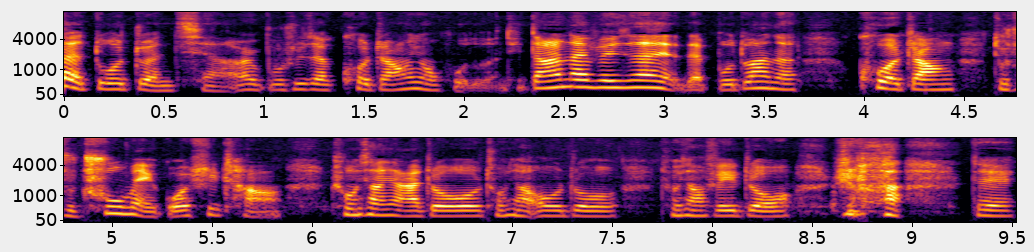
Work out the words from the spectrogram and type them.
再多赚钱，而不是在扩张用户的问题。当然，奈飞现在也在不断的扩张，就是出美国市场，冲向亚洲，冲向欧洲，冲向非洲，是吧？对，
